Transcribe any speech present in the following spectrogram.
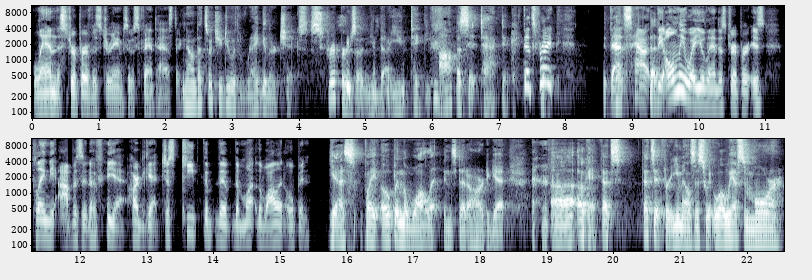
land the stripper of his dreams. It was fantastic. No, that's what you do with regular chicks. Strippers, uh, you, you take the opposite tactic. That's right. That's how the only way you land a stripper is playing the opposite of yeah, hard to get. Just keep the the the, the wallet open. Yes, play open the wallet instead of hard to get. Uh, okay, that's that's it for emails this week. Well, we have some more.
